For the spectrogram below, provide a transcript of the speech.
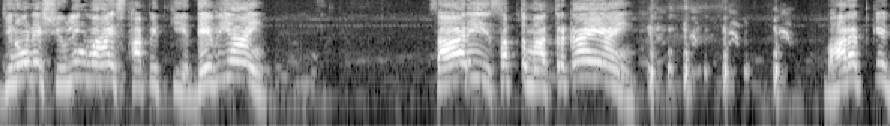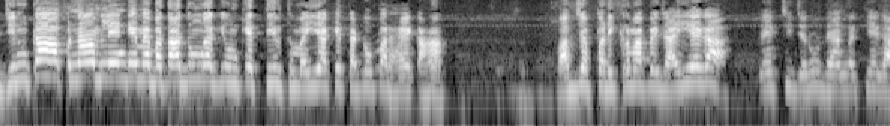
जिन्होंने शिवलिंग वहाँ स्थापित किए, देवियाँ आई, सारी सप्त मातृकाएँ आई। भारत के जिनका आप नाम लेंगे, मैं बता दूँगा कि उनके तीर्थ मैया के तटों पर है कहा। अब जब परिक्रमा पे जाइएगा तो एक चीज़ ज़रूर ध्यान रखिएगा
